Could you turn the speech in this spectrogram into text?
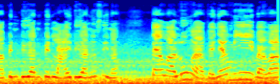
ละเป็นเดือนเป็นหลายเดือนนั่นสินะแต่ว่าลุงอะก็ยังมีแบบว่า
